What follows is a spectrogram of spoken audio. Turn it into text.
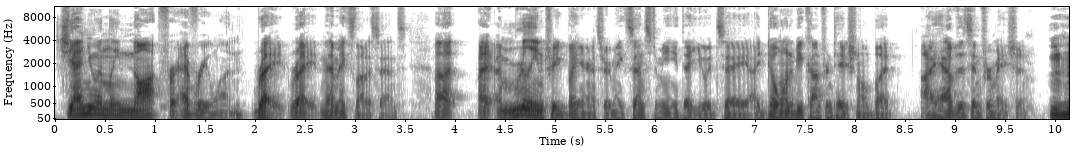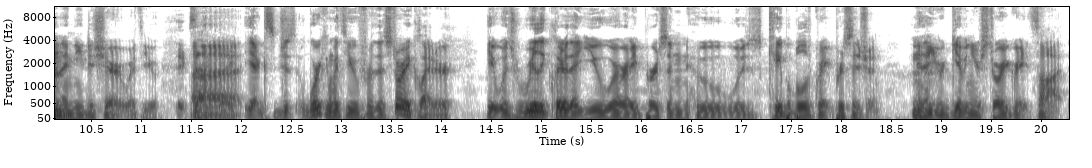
genuinely not for everyone. Right, right. And that makes a lot of sense. Uh, I, I'm really intrigued by your answer. It makes sense to me that you would say, I don't want to be confrontational, but I have this information and I need to share it with you. Exactly. Uh, yeah, 'cause just working with you for the Story Collider, it was really clear that you were a person who was capable of great precision and that you were giving your story great thought.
